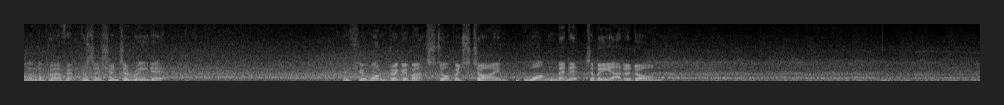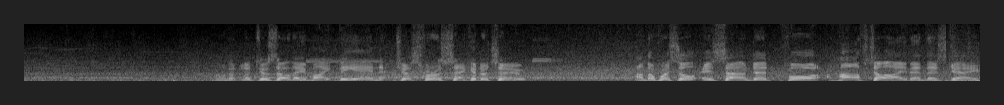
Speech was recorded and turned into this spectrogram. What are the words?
And in the perfect position to read it. If you're wondering about stoppage time, one minute to be added on. Well, it looked as though they might be in just for a second or two. And the whistle is sounded for half-time in this game.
